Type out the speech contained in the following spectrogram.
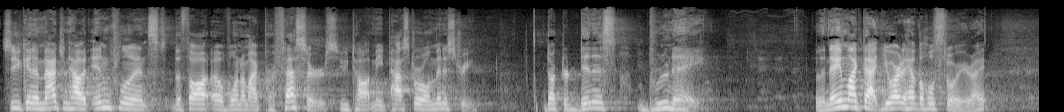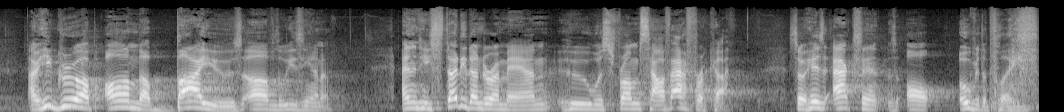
So you can imagine how it influenced the thought of one of my professors who taught me pastoral ministry, Dr. Dennis Brunet. With a name like that, you already have the whole story, right? I mean, he grew up on the bayous of Louisiana. And then he studied under a man who was from South Africa. So his accent is all over the place.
